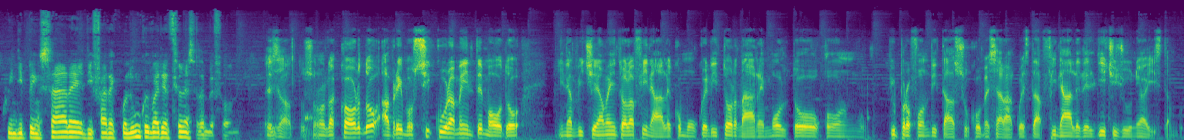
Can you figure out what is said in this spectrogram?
Quindi pensare di fare qualunque variazione sarebbe folle. Esatto, sono d'accordo. Avremo sicuramente modo in avvicinamento alla finale comunque di tornare molto con più profondità su come sarà questa finale del 10 giugno a Istanbul.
